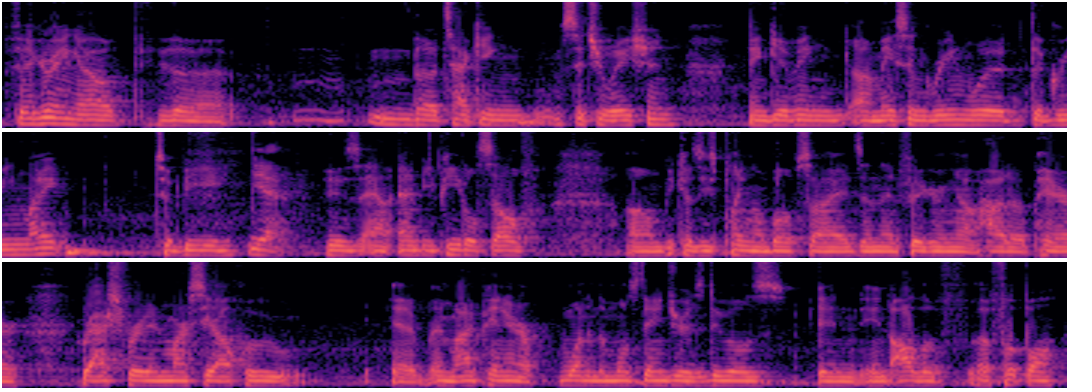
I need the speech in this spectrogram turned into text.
Figuring out the the attacking situation and giving uh, Mason Greenwood the green light to be Yeah, his ambipedal self um, because he's playing on both sides, and then figuring out how to pair Rashford and Martial, who, uh, in my opinion, are one of the most dangerous duos in, in all of uh, football.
